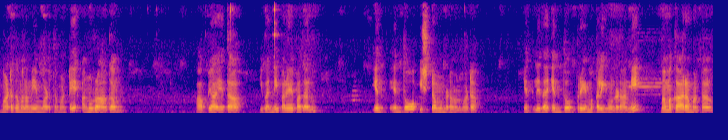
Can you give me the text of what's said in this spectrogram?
మాటగా మనం ఏం వాడతామంటే అనురాగం ఆప్యాయత ఇవన్నీ పర్యాయపదాలు ఎన్ ఎంతో ఇష్టం ఉండడం అనమాట లేదా ఎంతో ప్రేమ కలిగి ఉండడాన్ని మమకారం అంటారు.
